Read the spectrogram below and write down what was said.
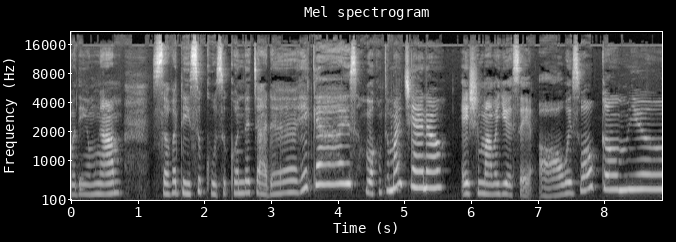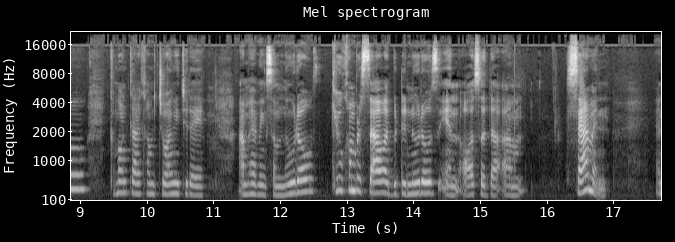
วัสดีงามๆสวัสดีสุขุสุขคนได้จ้าเด้อ Hey guys welcome to my channel Asian Mama USA always welcome you come on guys come join me today I'm having some noodles cucumber salad with the noodles and also the um salmon and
